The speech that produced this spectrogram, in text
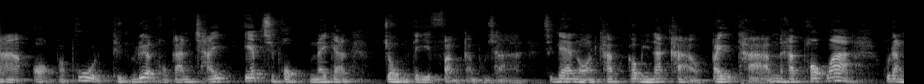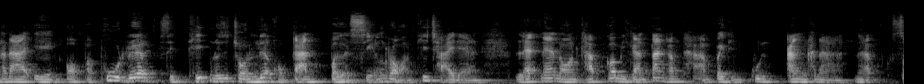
ณาออกมาพูดถึงเรื่องของการใช้ F16 ในการ โจมตีฝั่งกัมพูชา ซึ่งแน่นอนครับก็มีนักข่าวไปถามนะครับ เพราะว่าคุณอังคณาเองออกมาพูดเรื่องสิทธิมนุษยชนเรื่องของการเปิดเสียงหลอนที่ชายแดน และแน่นอนครับก็มีการตั้งคำถามไปถึงคุณอังคณานะครับส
